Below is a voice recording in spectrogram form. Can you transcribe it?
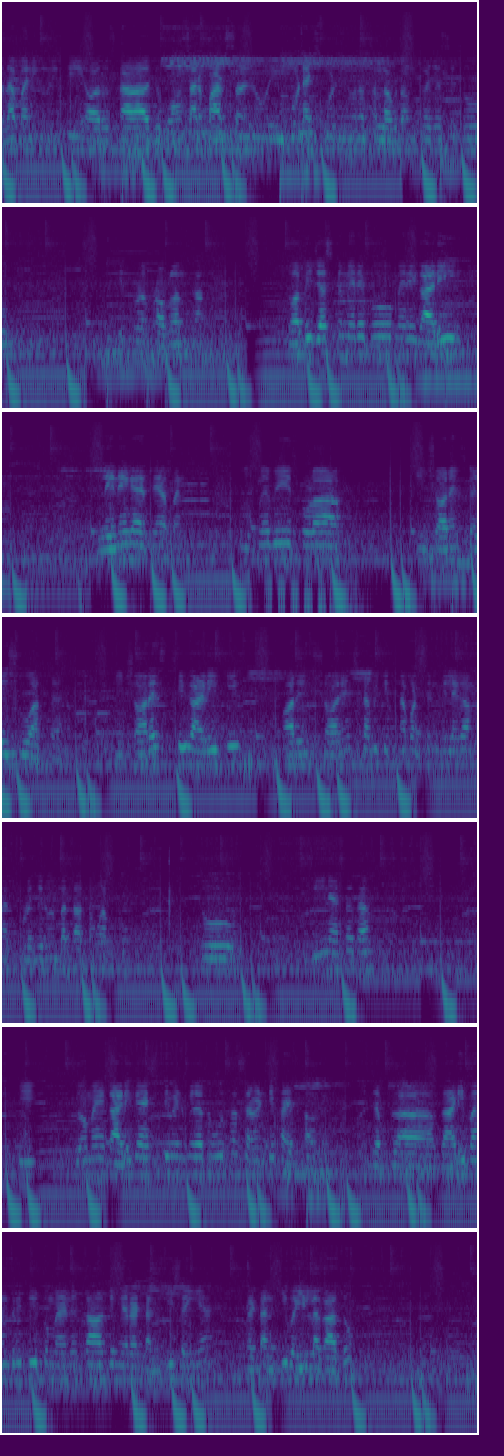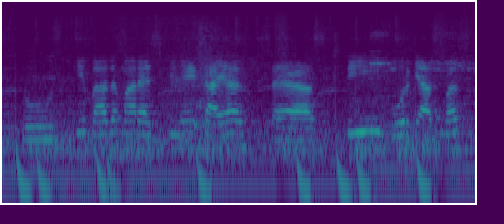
आधा बनी हुई थी और उसका जो बहुत सारे पार्ट्स था जो इम्पोर्ट एक्सपोर्ट नहीं हो रहा था लॉकडाउन की वजह से तो ये थोड़ा प्रॉब्लम था। तो अभी जस्ट मेरे को मेरी गाड़ी लेने गए थे अपन तो उसमें भी थोड़ा इंश्योरेंस का इशू आता है। इंश्योरेंस थी गाड़ी की और इंश्योरेंस का भी कितना परसेंट मिलेगा मैं थोड़ी देर में बताता हूँ आपको। तो सीन ऐसा था कि जो मैं गाड़ी का एस्टिमेट मिला था वो था सेवेंटी फाइव थाउज़ेंड जब गाड़ी बन रही थी तो मैंने कहा कि मेरा टंकी सही है, मैं टंकी वही लगा दूँ। तो उसके बाद हमारा एस्टिमेट आया सिक्सटी फोर के आसपास,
